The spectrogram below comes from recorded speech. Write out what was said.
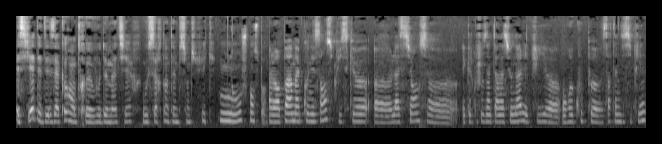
Est-ce qu'il y a des désaccords entre vos deux matières ou certains thèmes scientifiques? Non, je pense pas. Alors pas à ma connaissance puisque euh, la science euh, est quelque chose d'international et puis euh, on recoupe euh, certaines disciplines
